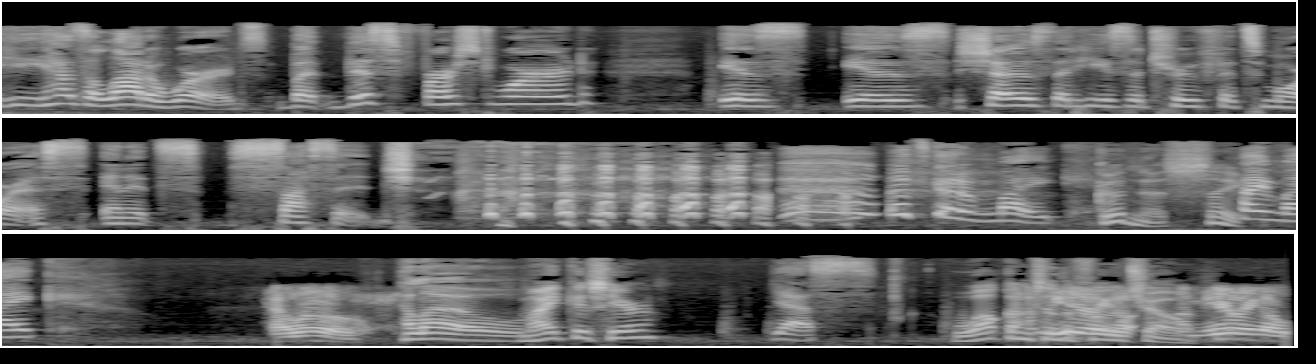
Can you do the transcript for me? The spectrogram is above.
he has a lot of words, but this first word is is shows that he's a true Fitzmorris, and it's sausage. Let's go to Mike. Goodness sake. Hi, Mike. Hello. Hello. Mike is here. Yes. Welcome I'm to the food a- show. I'm hearing a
